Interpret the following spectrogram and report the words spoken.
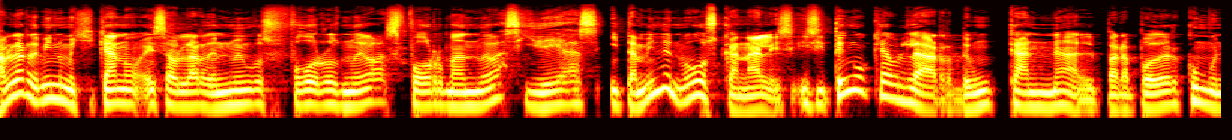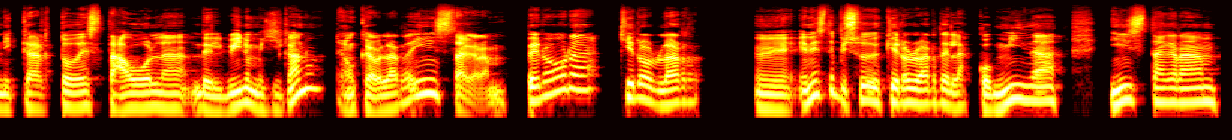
Hablar de vino mexicano es hablar de nuevos foros, nuevas formas, nuevas ideas y también de nuevos canales. Y si tengo que hablar de un canal para poder comunicar toda esta ola del vino mexicano, tengo que hablar de Instagram. Pero ahora quiero hablar, eh, en este episodio quiero hablar de la comida, Instagram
